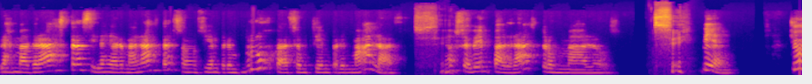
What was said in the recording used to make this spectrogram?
las madrastras y las hermanastras son siempre brujas, son siempre malas. No se ven padrastros malos. Sí. Bien, yo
